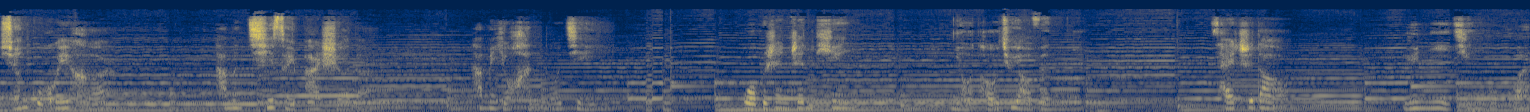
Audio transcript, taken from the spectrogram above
选骨灰盒，他们七嘴八舌的，他们有很多建议。我不认真听，扭头就要问你，才知道与你已经无关。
